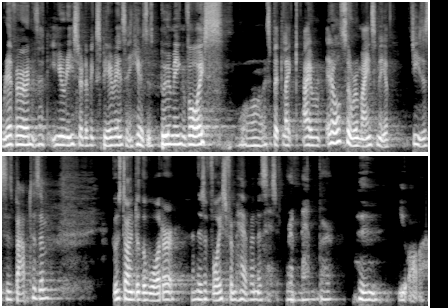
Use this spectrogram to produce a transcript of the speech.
river, and it's that eerie sort of experience, and he hears this booming voice. Whoa, it's a bit like I, it also reminds me of Jesus' baptism goes down to the water, and there's a voice from heaven that says, Remember who you are.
